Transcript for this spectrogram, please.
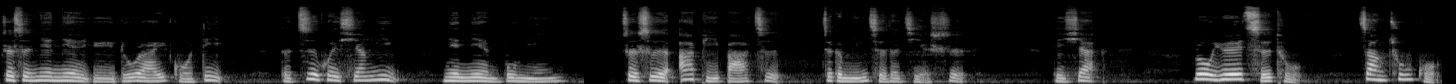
这是念念与如来果地的智慧相应，念念不迷。这是阿毗跋致这个名词的解释。底下若曰此土藏出果，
